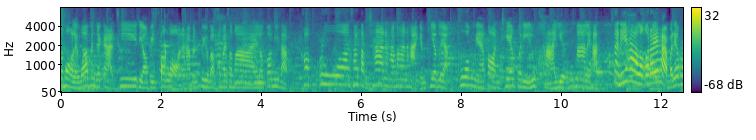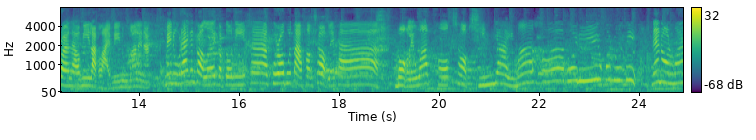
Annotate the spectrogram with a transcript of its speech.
จะบอกเลยว่าบรรยากาศที่ The Office ทองหล่อนะคะมันฟีลแบบสบายๆ แล้วก็มีแบบครอบครัวชาวต่างชาตินะคะ มาทานอาหารกันเพียบเลยอะช่วงเนี้ยตอนเที่ยงพอดีลูกค้าเยอะมากๆเลยค่ะ แต่นี่ค่ะเราก็ได้อาหารมาเรียบร้อยแล้วมีหลากหลายเมนูมากเลยนะ เมนูแรกกันก่อนเลยกับตัวนี้ค่ะคุโรบุตะพอกช็อปเลยค่ะ บอกเลยว่าพอกช็อปชิ้นใหญ่มากค่ะตัวนี้ทุกคนดูสิแน่นอนว่า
